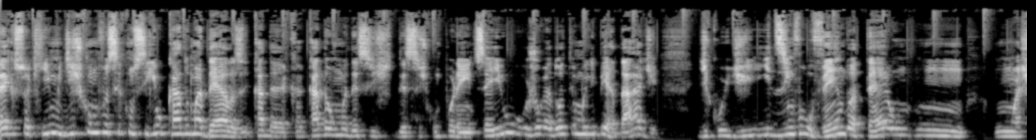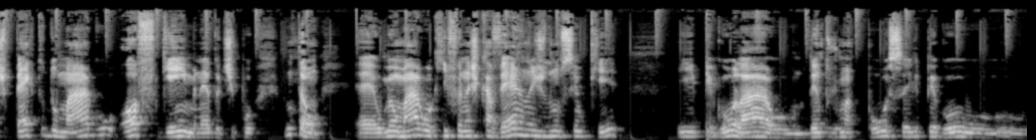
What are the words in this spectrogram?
pega isso aqui e me diz como você conseguiu cada uma delas, cada, cada uma desses, desses componentes. Aí o, o jogador tem uma liberdade de, de ir desenvolvendo até um, um, um aspecto do mago off-game, né? Do tipo, então, é, o meu mago aqui foi nas cavernas do não sei o que e pegou lá, dentro de uma poça, ele pegou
